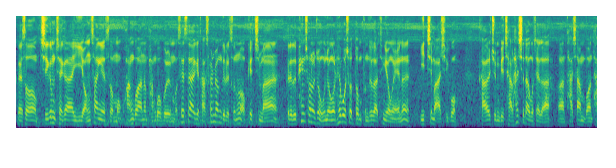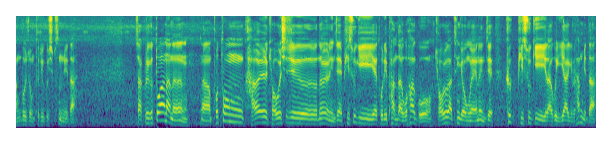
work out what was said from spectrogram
그래서 지금 제가 이 영상에서 뭐 광고하는 방법을 뭐 세세하게 다 설명드릴 수는 없겠지만 그래도 펜션을 좀 운영을 해보셨던 분들 같은 경우에는 잊지 마시고 가을 준비 잘 하시라고 제가 어, 다시 한번 당부 좀 드리고 싶습니다. 자 그리고 또 하나는 어, 보통 가을 겨울 시즌을 이제 비수기에 돌입한다고 하고 겨울 같은 경우에는 이제 극 비수기라고 이야기를 합니다.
